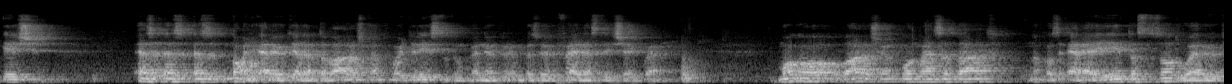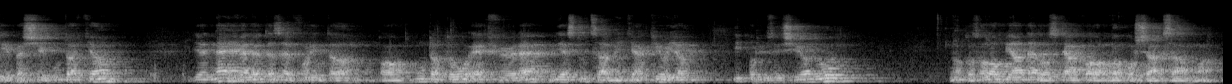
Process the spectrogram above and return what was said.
és ez, ez, ez nagy erőt jelent a városnak, hogy részt tudunk venni a különböző fejlesztésekben. Maga a város önkormányzatának az erejét, azt az adóerőképesség mutatja. Ugye 45 ezer forint a, a mutató egyfőre, ugye ezt úgy számítják ki, hogy a iparüzési adónak az alapját elosztják a lakosság számmal.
